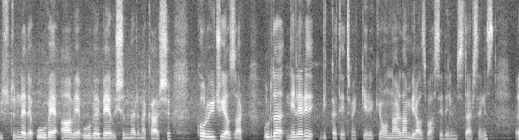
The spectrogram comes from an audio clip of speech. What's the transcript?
üstünde de UVA ve UVB ışınlarına karşı koruyucu yazar. Burada nelere dikkat etmek gerekiyor? Onlardan biraz bahsedelim isterseniz. Ee,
